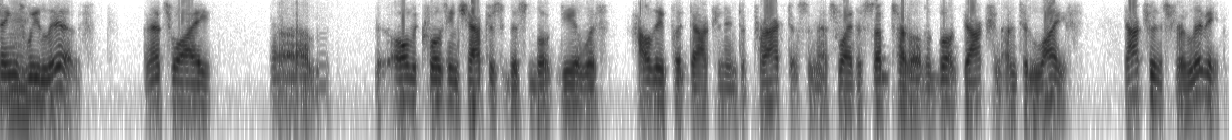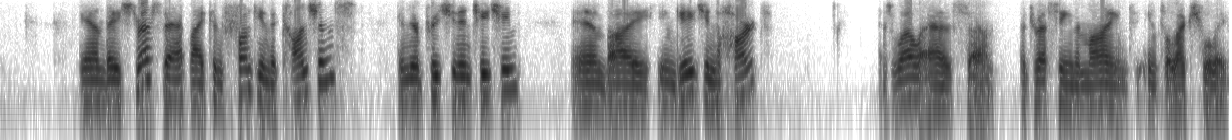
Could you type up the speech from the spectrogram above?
things mm. we live. And that's why um, all the closing chapters of this book deal with how they put doctrine into practice. And that's why the subtitle of the book, Doctrine unto Life, Doctrines for Living. And they stress that by confronting the conscience in their preaching and teaching and by engaging the heart as well as uh, addressing the mind intellectually.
